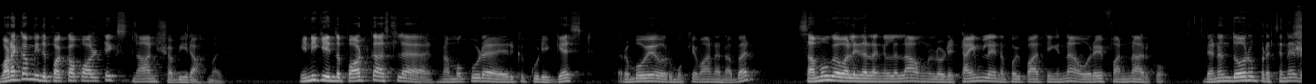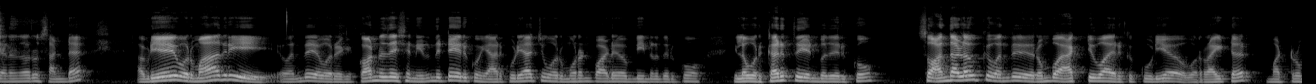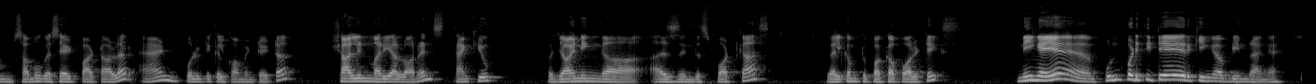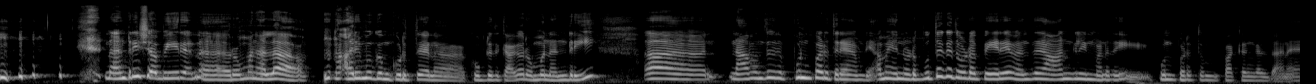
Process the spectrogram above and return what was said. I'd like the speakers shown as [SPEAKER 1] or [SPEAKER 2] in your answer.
[SPEAKER 1] வணக்கம் இது பக்கா பாலிடிக்ஸ். நான் ஷபீர் அஹ்மத். இன்றைக்கி இந்த பாட்காஸ்ட்டில் நம்ம கூட இருக்கக்கூடிய கெஸ்ட் ரொம்பவே ஒரு முக்கியமான நபர். சமூக வலைதளங்கள்லாம் அவங்களுடைய டைமில் என்ன போய் பார்த்தீங்கன்னா ஒரே ஃபன்னாக இருக்கும். தினந்தோறும் பிரச்சனை தினந்தோறும் சண்டை. அப்படியே ஒரு மாதிரி வந்து ஒரு கான்வர்சேஷன் இருந்துகிட்டே இருக்கும். யார் கூடயாச்சும் ஒரு முரண்பாடு அப்படின்றது இருக்கும். இல்லை ஒரு கருத்து என்பது இருக்கும். ஸோ அந்த அளவுக்கு வந்து ரொம்ப ஆக்டிவாக இருக்கக்கூடிய ஒரு ரைட்டர் மற்றும் சமூக செயற்பாட்டாளர் and political commentator Shalin Maria Lawrence thank you for joining us in this podcast welcome to Pakka politics நீங்கள் ஏன் புண்படுத்திட்டே இருக்கீங்க அப்படின்றாங்க?
[SPEAKER 2] நன்றி ஷபீர். என்னை ரொம்ப நல்லா அறிமுகம் கொடுத்து என்னை கூப்பிட்டதுக்காக ரொம்ப நன்றி. நான் வந்து புண்படுத்துகிறேன் அப்படி. ஆமாம் என்னோடய புத்தகத்தோட பேரே வந்து ஆண்களின் மனதை புண்படுத்தும் பக்கங்கள் தானே.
